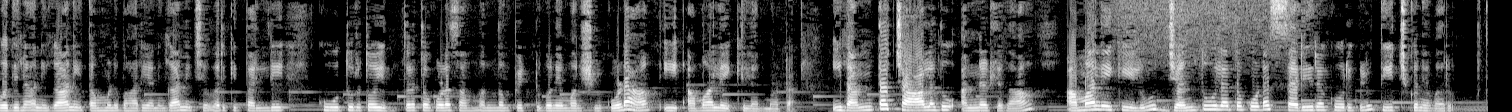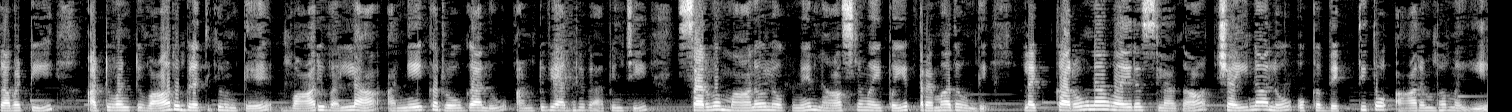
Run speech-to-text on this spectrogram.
వదినాని గాని తమ్ముడి భార్య అని గాని చివరికి తల్లి కూతురుతో ఇద్దరితో కూడా సంబంధం పెట్టుకునే మనుషులు కూడా ఈ అమాలేకీలు అనమాట ఇదంతా చాలదు అన్నట్లుగా అమాలేకీలు జంతువులతో కూడా శరీర కోరికలు తీర్చుకునేవారు. కాబట్టి అటువంటి వారు బ్రతికి ఉంటే వారి వల్ల అనేక రోగాలు అంటువ్యాధులు వ్యాపించి సర్వ మానవలోకమే నాశనం అయిపోయే ప్రమాదం ఉంది. లైక్ కరోనా వైరస్ లాగా చైనాలో ఒక వ్యక్తితో ఆరంభమయ్యి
